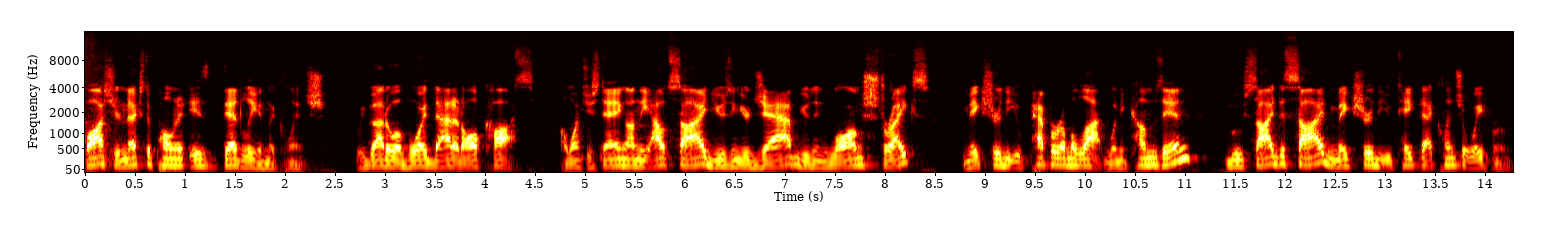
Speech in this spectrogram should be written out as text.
Boss, your next opponent is deadly in the clinch. We've got to avoid that at all costs. I want you staying on the outside, using your jab, using long strikes. Make sure that you pepper him a lot. When he comes in, move side to side, make sure that you take that clinch away from him.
